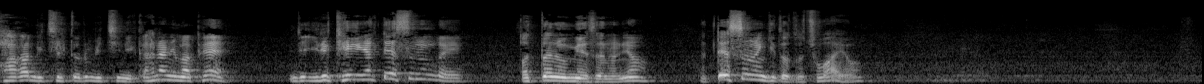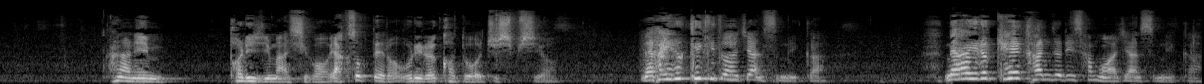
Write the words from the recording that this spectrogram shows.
화가 미칠 대로 미치니까 하나님 앞에 이제 이렇게 그냥 떼쓰는 거예요. 어떤 의미에서는요, 떼쓰는 기도도 좋아요. 하나님 버리지 마시고 약속대로 우리를 거두어 주십시오. 내가 이렇게 기도하지 않습니까? 내가 이렇게 간절히 사모하지 않습니까?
